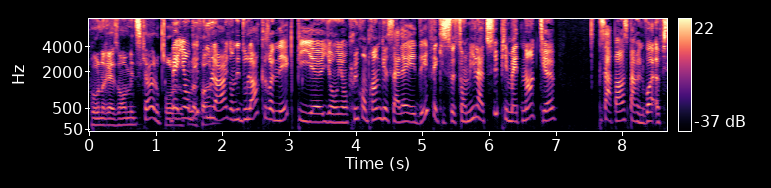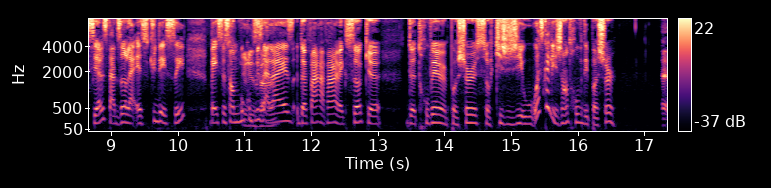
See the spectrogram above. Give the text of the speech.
Pour une raison médicale ou pour, Ben, ils ont pour des douleurs, ils ont des douleurs chroniques, puis euh, ils, ont, ils ont cru comprendre que ça allait aider, fait qu'ils se sont mis là-dessus, puis maintenant que ça passe par une voie officielle, c'est-à-dire la SQDC, ben ils se sentent beaucoup plus à l'aise de faire affaire avec ça que de trouver un pusher sur Kijiji. Où est-ce que les gens trouvent des pushers? Euh,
